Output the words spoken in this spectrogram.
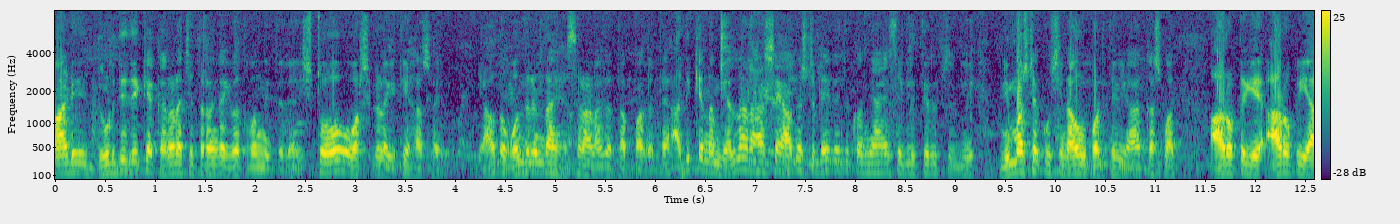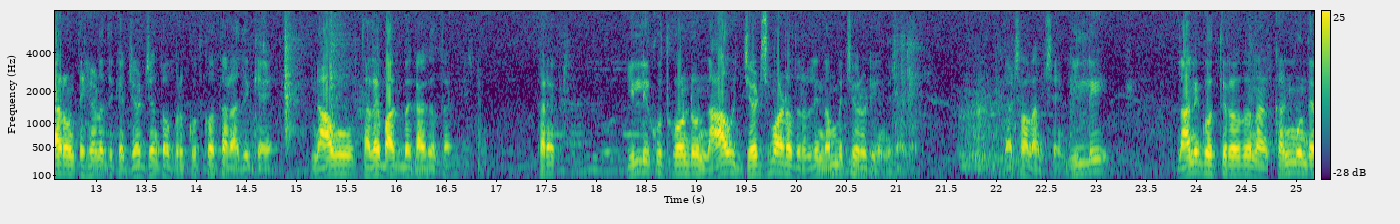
ಮಾಡಿ ದುಡ್ದಿದ್ದಕ್ಕೆ ಕನ್ನಡ ಚಿತ್ರರಂಗ ಇವತ್ತು ಬಂದು ನಿಂತಿದೆ ಎಷ್ಟೋ ವರ್ಷಗಳ ಇತಿಹಾಸ ಇದು. ಯಾವುದೋ ಒಂದರಿಂದ ಹೆಸರಾಳಾಗೋ ತಪ್ಪಾಗುತ್ತೆ. ಅದಕ್ಕೆ ನಮ್ಗೆಲ್ಲರ ಆಸೆ ಆದಷ್ಟು ಬೇಗ ಇದಕ್ಕೊಂದು ನ್ಯಾಯ ಸಿಗಲಿ ತಿರುಗಿ ಸಿಗಲಿ ನಿಮ್ಮಷ್ಟೇ ಖುಷಿ ನಾವು ಪಡ್ತೀವಿ. ಅಕಸ್ಮಾತ್ ಆರೋಪಿಗೆ, ಆರೋಪಿ ಯಾರು ಅಂತ ಹೇಳೋದಕ್ಕೆ ಜಡ್ಜ್ ಅಂತ ಒಬ್ಬರು ಕೂತ್ಕೋತಾರೆ. ಅದಕ್ಕೆ ನಾವು ತಲೆ ಬಾಗಬೇಕಾಗುತ್ತೆ ಕರೆಕ್ಟ್ ಇಲ್ಲಿ ಕೂತ್ಕೊಂಡು ನಾವು ಜಡ್ಜ್ ಮಾಡೋದ್ರಲ್ಲಿ ನಮ್ಮ ಮೆಚ್ಯೂರಿಟಿ ಏನಿದೆ? ದಟ್ಸ್ ಆಲ್ ಆಮ್ ಇಲ್ಲಿ ನನಗೆ ಗೊತ್ತಿರೋದು ನಾನು ಕಣ್ಮುಂದೆ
